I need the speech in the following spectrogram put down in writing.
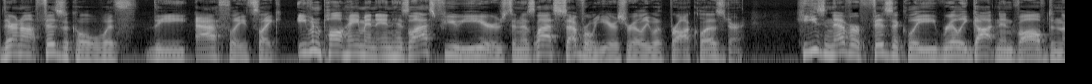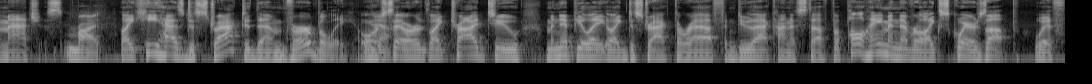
they're not physical with the athletes. Like even Paul Heyman in his last few years, in his last several years really with Brock Lesnar, he's never physically really gotten involved in the matches Right. like he has distracted them verbally or Yeah. or like tried to manipulate like distract the ref and do that kind of stuff but Paul Heyman never like squares up with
